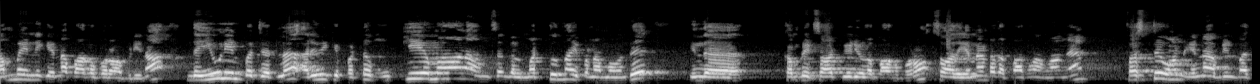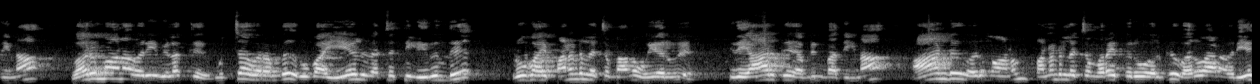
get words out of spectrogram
நம்ம இன்னைக்கு என்ன பார்க்க போகிறோம் அப்படின்னா இந்த யூனியன் பட்ஜெட்டில் அறிவிக்கப்பட்ட முக்கியமான அம்சங்கள் மட்டும்தான் இப்போ நம்ம வந்து இந்த கம்ப்ளீட் ஷார்ட் வீடியோவில் பார்க்க போகிறோம் ஸோ அது என்னன்றதை பார்க்கலாம் வாங்க. ஃபர்ஸ்ட் ஒன் என்ன அப்படின்னு பார்த்தீங்கன்னா வருமான வரி விலக்கு உச்சவரம்பு ரூபாய் ஏழு லட்சத்தில் இருந்து ரூபாய் பன்னெண்டு லட்சமாக உயர்வு. இது யாருக்கு அப்படின்னு பார்த்தீங்கன்னா ஆண்டு வருமானம் பன்னெண்டு லட்சம் வரை பெறுவோருக்கு வருமான வரியே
